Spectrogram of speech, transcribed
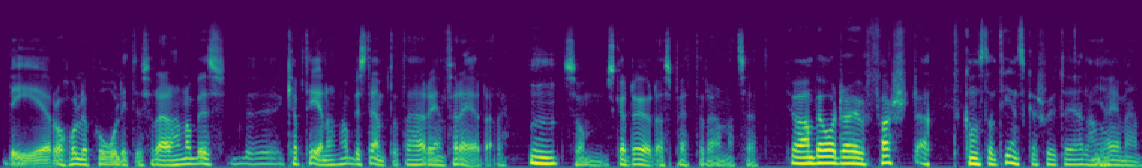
ber och håller på lite sådär. Han har bes, eh, kaptenen har bestämt att det här är en förrädare. Mm. Som ska dödas på ett eller annat sätt. Ja, han beordrar ju först att Konstantin ska skjuta ihjäl honom. Jajamän.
